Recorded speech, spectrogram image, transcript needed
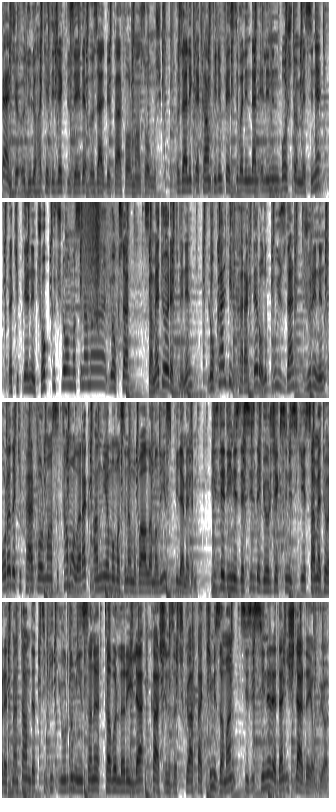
bence ödülü hak edecek düzeyde özel bir performans olmuş. Özellikle Cannes Film Festivali'nden elinin boş dönmesini rakiplerinin çok güçlü olmasına mı yoksa Samet öğretmenin lokal bir karakter olup bu yüzden jürinin oradaki performansı tam olarak anlayamamasına mı bağlamalıyız bilemedim. İzlediğinizde siz de göreceksiniz ki Samet öğretmen tam da tipik yurdum insanı tavırlarıyla karşınıza çıkıyor. Hatta kimi zaman sizi sinir eden işler de yapıyor.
